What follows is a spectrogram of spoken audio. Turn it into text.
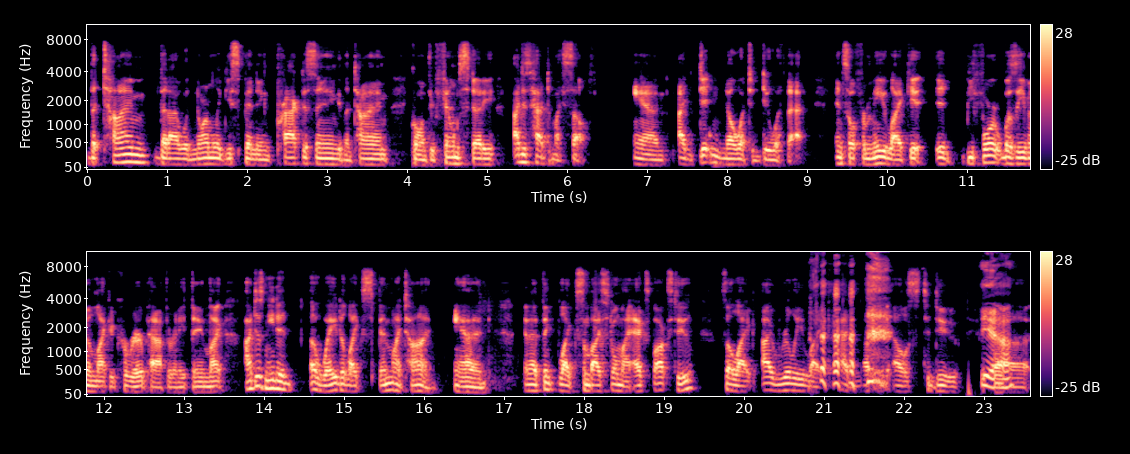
the time that I would normally be spending practicing and the time going through film study, I just had to myself. And I didn't know what to do with that. And so for me, like it, it before it was even like a career path or anything, like I just needed a way to like spend my time. And and I think like somebody stole my Xbox too. So like I really like had nothing else to do yeah. Uh,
